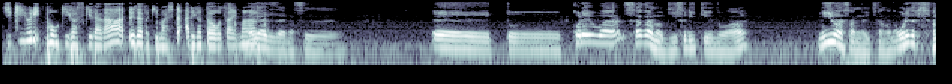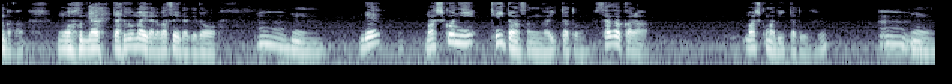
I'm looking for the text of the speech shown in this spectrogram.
時期より陶器が好きだなといただきました。ありがとうござい、ます。ありがとうございます。えーっと、これは佐賀のディスリっていうのは、ミワさんが言ってたのかな？俺が言ってたのかな？もうな、だいぶ前から忘れたけど、うんう。ん。で、益子にテイタンさんが行ったと。佐賀から益子まで行ったってことですよ。う。うんん。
